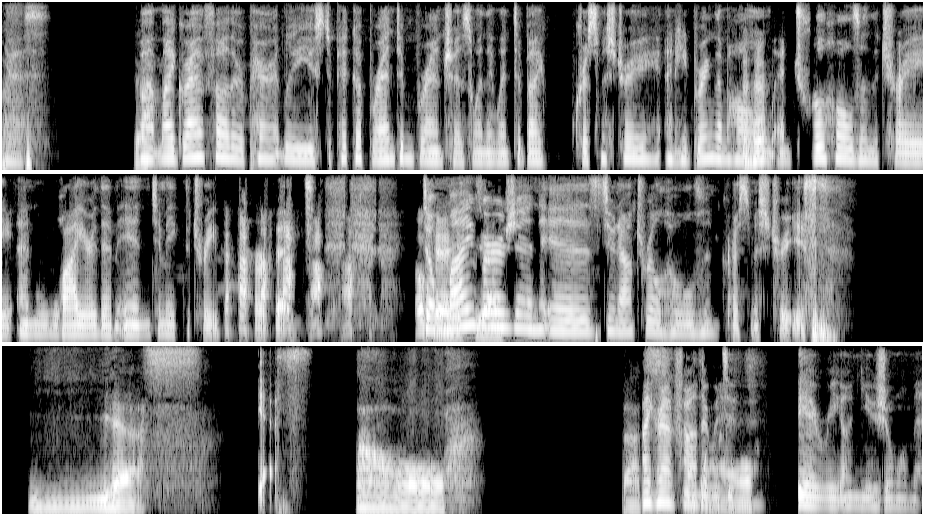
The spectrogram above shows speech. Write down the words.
Yes. Yeah. my, my grandfather apparently used to pick up random branches when they went to buy Christmas tree, and he'd bring them home Uh-huh. and drill holes in the tree and wire them in to make the tree perfect. Okay, so my yeah. version is do not drill holes in Christmas trees. Yes. yes. Oh. That's My grandfather was a very unusual man.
